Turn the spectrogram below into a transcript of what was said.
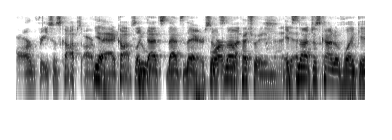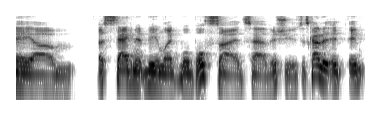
are racist cops are Yeah. bad cops like Who- that's that's there so it's not perpetuating that. it's yeah. not just kind of like a um a stagnant being like well both sides have issues it's kind of it it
